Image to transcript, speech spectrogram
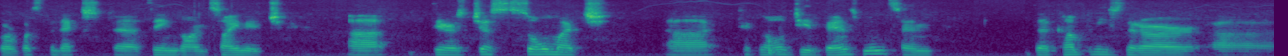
or what's the next uh, thing on signage. there's just so much technology advancements and the companies that are uh,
